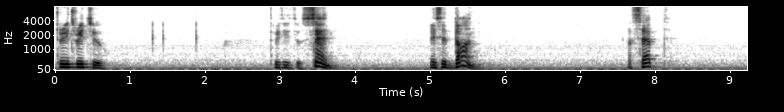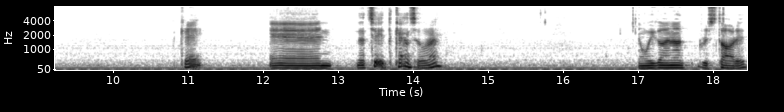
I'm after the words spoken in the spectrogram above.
332 332 send. Is it done? Accept. Okay. And that's it. Cancel right? And we're gonna restart it.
